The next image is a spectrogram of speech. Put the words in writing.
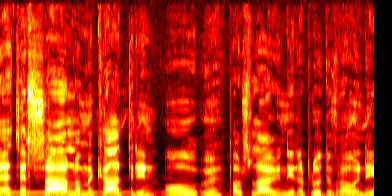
Þetta er Salome Katrín og uppháslag nýra plötu frá henni.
